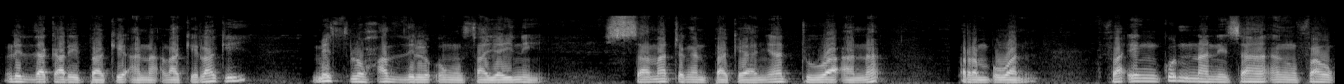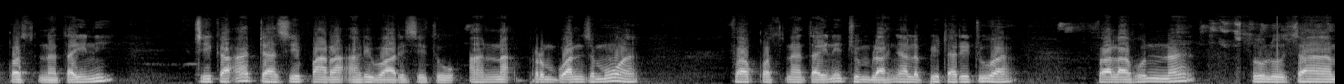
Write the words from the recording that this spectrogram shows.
Lidzakari bagi anak laki-laki mithlu hadzil unsayaini sama dengan bagiannya dua anak perempuan. Fa in kunna nisa'an fauqas nataini jika ada si para ahli waris itu anak perempuan semua fauqas nataini jumlahnya lebih dari dua falahunna sulusa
